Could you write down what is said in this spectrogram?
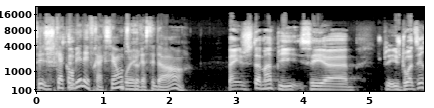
Jusqu'à combien d'infractions tu peux rester dehors? Ben justement, puis c'est... Euh je dois dire,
